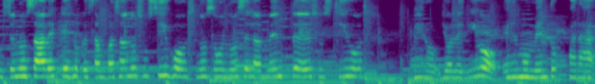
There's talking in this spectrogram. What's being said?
usted no sabe qué es lo que están pasando sus hijos, no conoce la mente de sus hijos, pero yo le digo, es el momento para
